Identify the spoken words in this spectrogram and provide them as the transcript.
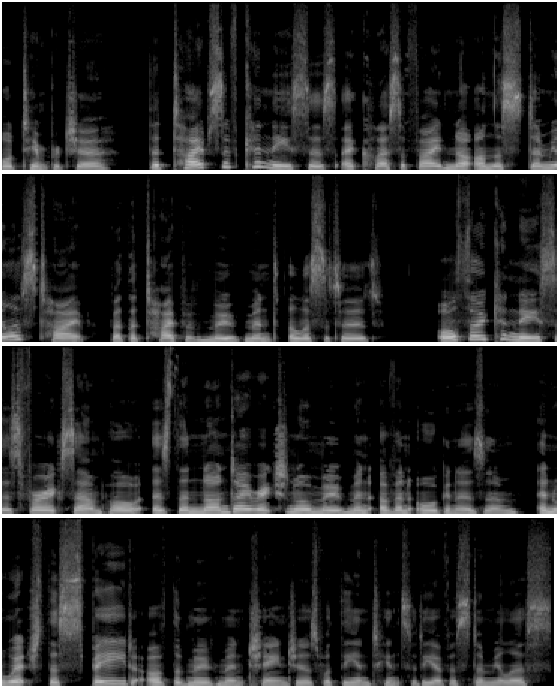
or temperature. The types of kinesis are classified not on the stimulus type, but the type of movement elicited. Orthokinesis, for example, is the non-directional movement of an organism, in which the speed of the movement changes with the intensity of a stimulus.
